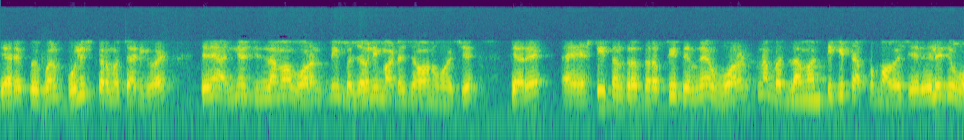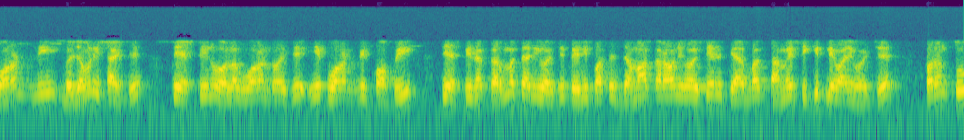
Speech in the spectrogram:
જ્યારે કોઈ પણ પોલીસ કર્મચારી હોય તેને અન્ય જિલ્લામાં વોરંટની બજાવણી માટે જવાનું હોય છે. ત્યારે એસટી તંત્ર તરફથી તેમને વોરંટના બદલામાં ટિકિટ આપવામાં આવે છે. એટલે જે વોરંટની બજવણી થાય છે તે એસટી નું અલગ વોરંટ હોય છે. એક વોરંટની કોપી જે એસટી ના કર્મચારી હોય છે, તેની પાસે જમા કરાવવાની હોય છે અને ત્યારબાદ સામે ટિકિટ લેવાની હોય છે. પરંતુ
